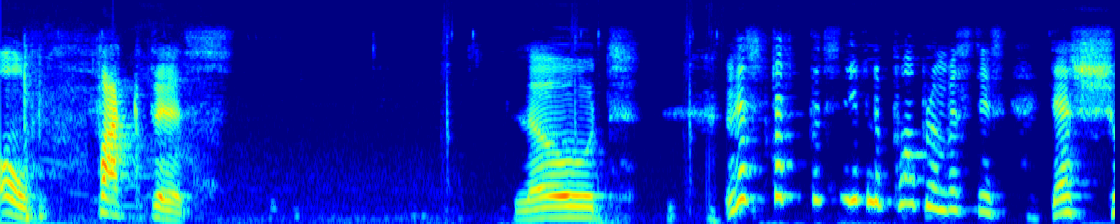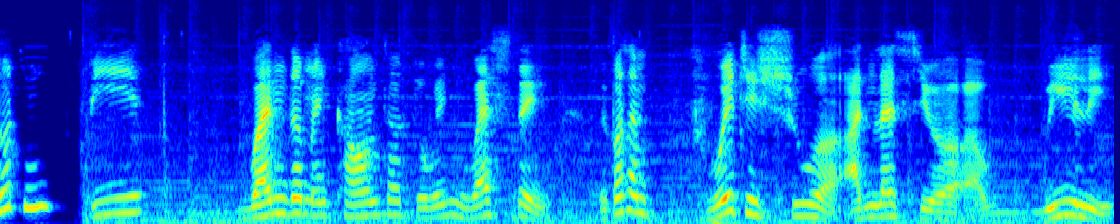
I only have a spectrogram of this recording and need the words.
oh, fuck this. Load. That's, that, that's even the problem with this. There shouldn't be random encounter during resting. Because I'm pretty sure, unless you're a really,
